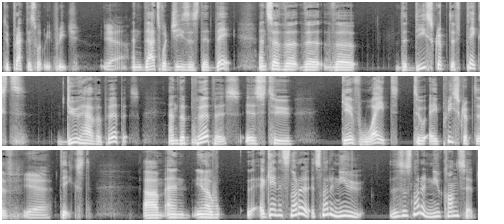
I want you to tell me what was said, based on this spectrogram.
to practice what we preach Yeah, and that's what Jesus did there. And so the the the the descriptive texts do have a purpose, and the purpose is to give weight to a prescriptive yeah, text. Um, and you know, again, it's not a it's not a new this is not a new concept.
